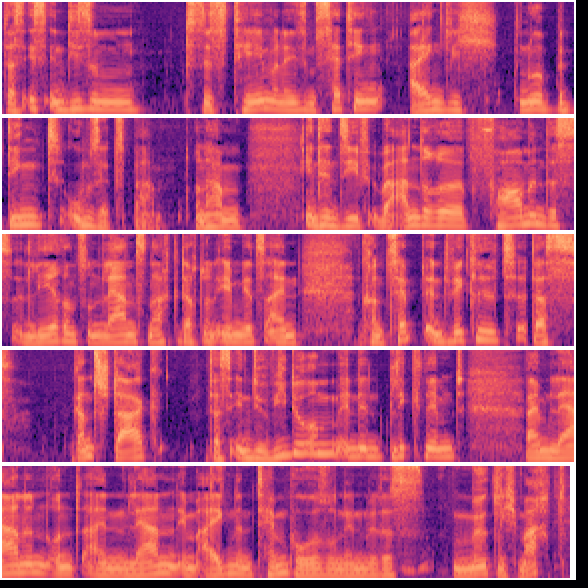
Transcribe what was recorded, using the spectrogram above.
das ist in diesem System und in diesem Setting eigentlich nur bedingt umsetzbar und haben intensiv über andere Formen des Lehrens und Lernens nachgedacht und eben jetzt ein Konzept entwickelt, das ganz stark das Individuum in den Blick nimmt beim Lernen und ein Lernen im eigenen Tempo, so nennen wir das, möglich macht.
